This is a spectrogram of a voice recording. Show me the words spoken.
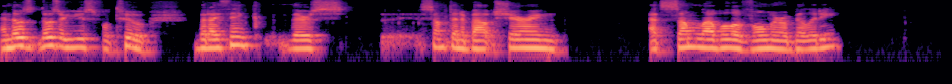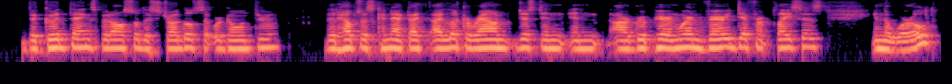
and those those are useful too but I think there's something about sharing at some level of vulnerability the good things, but also the struggles that we're going through that helps us connect. I, I look around just in, in our group here, and we're in very different places in the world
